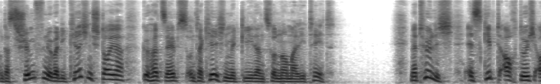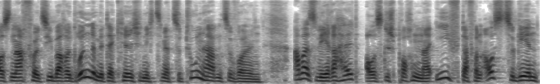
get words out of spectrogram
Und das Schimpfen über die Kirchensteuer gehört selbst unter Kirchenmitgliedern zur Normalität. Natürlich, es gibt auch durchaus nachvollziehbare Gründe, mit der Kirche nichts mehr zu tun haben zu wollen. Aber es wäre halt ausgesprochen naiv, davon auszugehen,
